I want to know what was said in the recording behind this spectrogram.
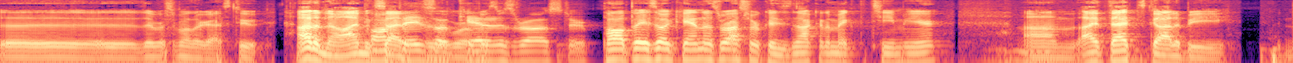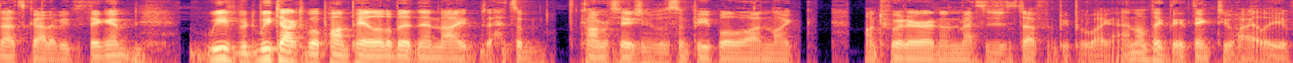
the there were some other guys too. I don't know. I'm excited Pompey's for the on World Canada's roster. Pompey's on Canada's roster because he's not going to make the team here. Um, I, that's got to be that's got to be the thing. And we've we talked about Pompey a little bit, and then I had some conversations with some people on like on Twitter and on messages and stuff, and people were like, I don't think they think too highly of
